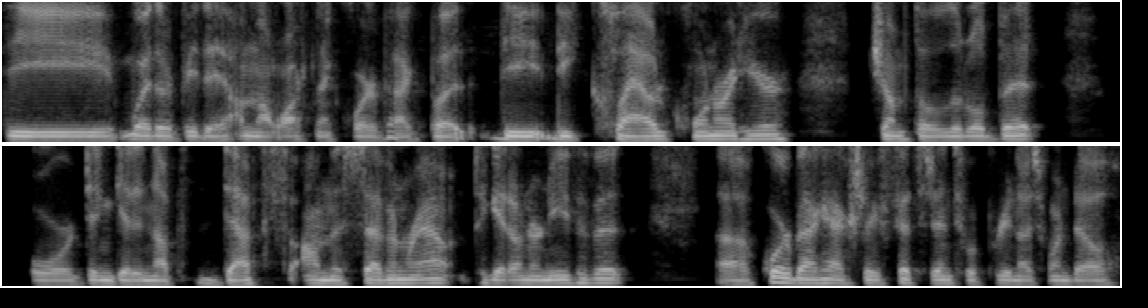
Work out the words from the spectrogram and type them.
the whether it be the I'm not watching the quarterback, but the the cloud corner right here jumped a little bit or didn't get enough depth on the seven route to get underneath of it. Uh, quarterback actually fits it into a pretty nice window,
